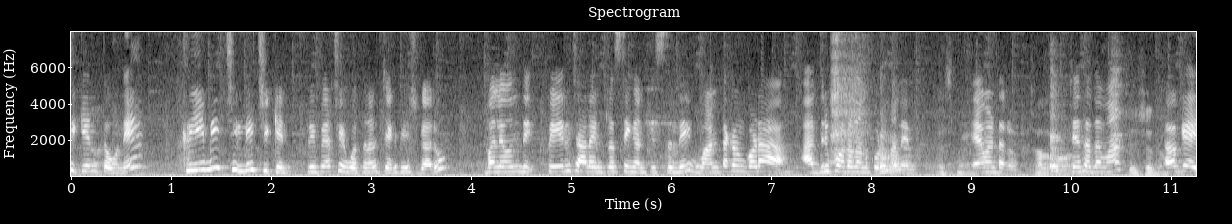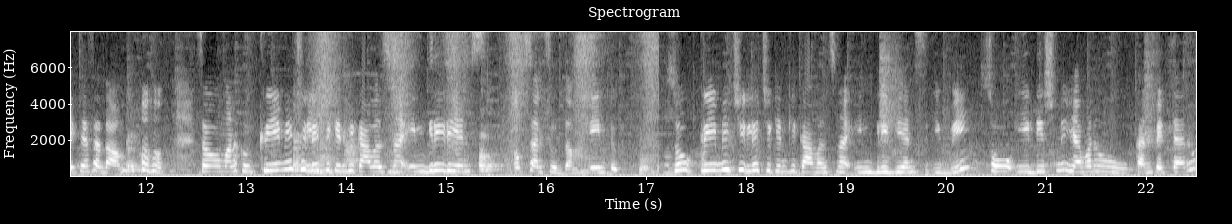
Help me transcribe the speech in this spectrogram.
చికెన్ తోనే క్రీమీ చిల్లీ చికెన్ ప్రిపేర్ చేయబోతున్నారు జగదీష్ గారు. భలే ఉంది. పేరు చాలా ఇంట్రెస్టింగ్ అనిపిస్తుంది. వంటకం కూడా అదిరిపోతుంది అనుకుంటున్నాను నేను. ఏమంటారు? చేసేద్దామా? చేసేద్దాం. ఓకే చేసేద్దాం. సో మనకు క్రీమీ చిల్లీ చికెన్కి కావాల్సిన ఇంగ్రీడియంట్స్ ఒకసారి చూద్దాం. ఏంటి? సో క్రీమీ చిల్లీ చికెన్కి కావాల్సిన ఇంగ్రీడియంట్స్ ఇవి. సో ఈ డిష్ని ఎవరు కనిపెట్టారు?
